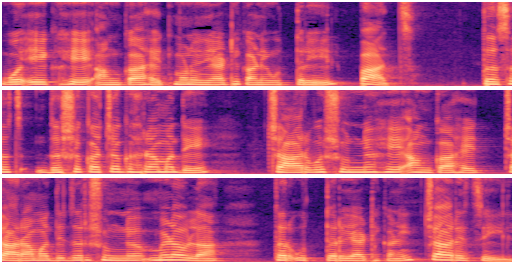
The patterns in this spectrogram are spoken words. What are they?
व एक हे अंक आहेत म्हणून या ठिकाणी उत्तर येईल पाच. तसंच दशकाच्या घरामध्ये चार व शून्य हे अंक आहेत. चारामध्ये जर शून्य मिळवला तर उत्तर या ठिकाणी चारच येईल.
